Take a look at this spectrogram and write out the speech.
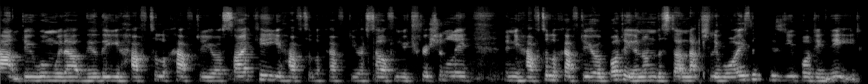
can't do one without the other. You have to look after your psyche, you have to look after yourself nutritionally, and you have to look after your body and understand actually what is it does your body need?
